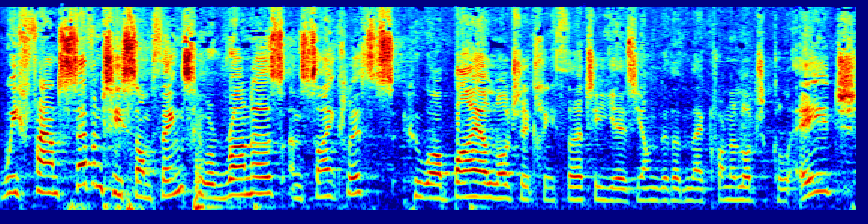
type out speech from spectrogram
we found 70 somethings who are runners and cyclists who are biologically 30 years younger than their chronological age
